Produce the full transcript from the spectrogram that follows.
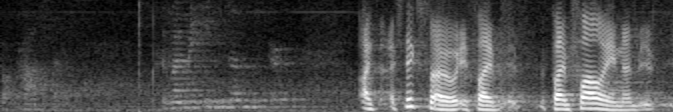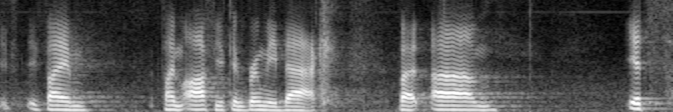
a process? Am I making sense here? I, I think so. If, I, if I'm following, if, if, I'm, if I'm off, you can bring me back. But um, it's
